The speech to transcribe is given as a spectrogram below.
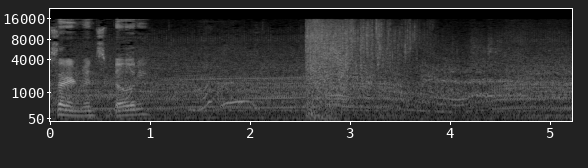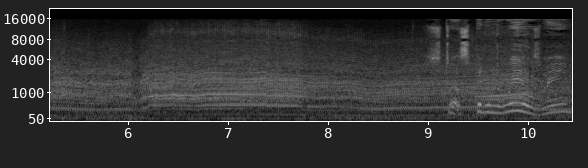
Is that invincibility? Start spinning the wheels, man.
